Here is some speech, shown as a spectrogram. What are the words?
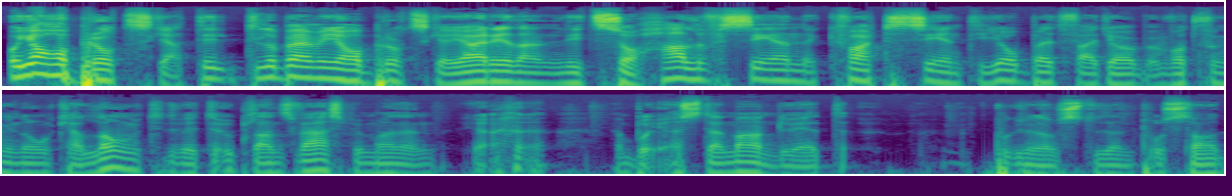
Och jag har brådska, till, till att börja med jag har brådska Jag är redan lite så halvsen, kvart sen till jobbet för att jag var tvungen att åka långt. Du vet Upplands Väsby mannen. Jag, jag bor i Östermalm du vet På grund av studentbostad.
